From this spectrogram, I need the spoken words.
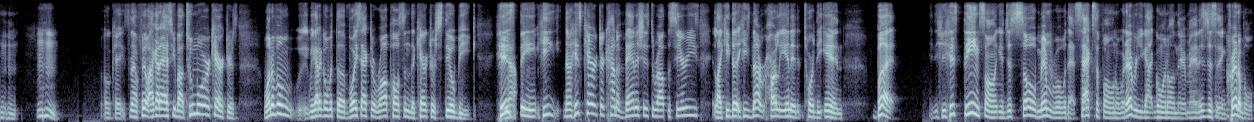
Mm-hmm. Mm-hmm. Okay, so now Phil, I got to ask you about two more characters. One of them, we got to go with the voice actor Rob Paulsen, the character Steelbeak his yeah. theme he now his character kind of vanishes throughout the series. Like he does he's not hardly in it toward the end but his theme song is just so memorable with that saxophone or whatever you got going on there man. It's just incredible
